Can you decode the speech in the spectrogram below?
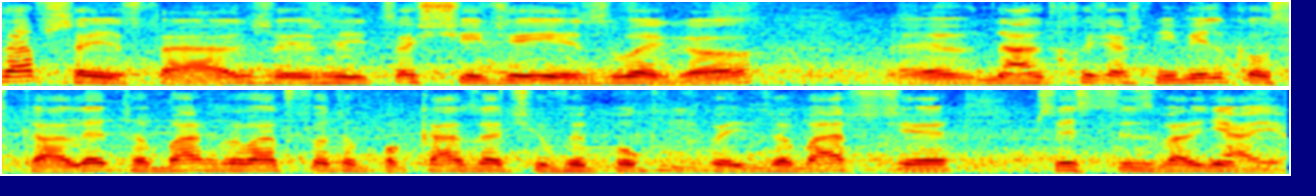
Zawsze jest tak, że jeżeli coś się dzieje złego, e, na chociaż niewielką skalę, to bardzo łatwo to pokazać, uwypuklić, powiedzieć, zobaczcie, wszyscy zwalniają.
